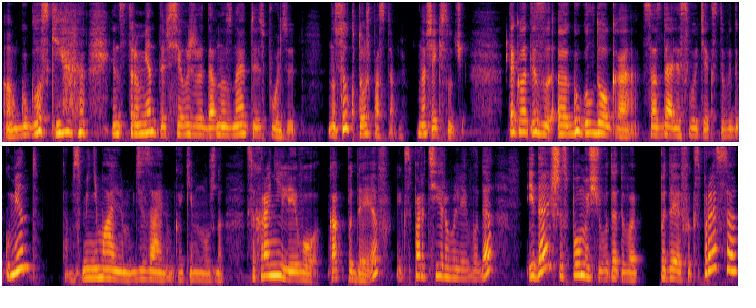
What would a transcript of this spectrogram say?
э, гугловские инструменты все уже давно знают и используют. Но ссылку тоже поставлю, на всякий случай. Так вот, из э, Google Дока создали свой текстовый документ, там, с минимальным дизайном, каким нужно, сохранили его как PDF, экспортировали его, да, и дальше с помощью вот этого PDF-экспресса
